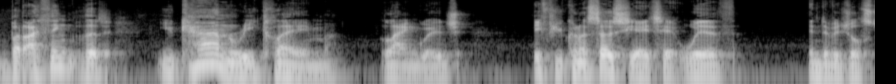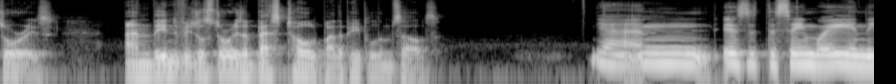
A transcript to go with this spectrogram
but I think that you can reclaim language if you can associate it with individual stories. And the individual stories are best told by the people themselves. Yeah, and is it the same way in the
